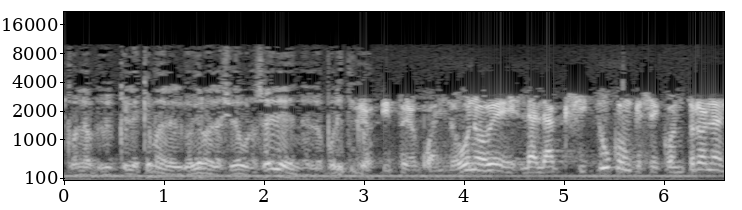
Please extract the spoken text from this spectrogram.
con el esquema del gobierno de la Ciudad de Buenos Aires en, lo político. Sí, pero cuando uno ve la laxitud con que se controlan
